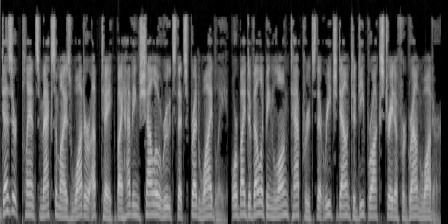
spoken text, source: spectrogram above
Desert plants maximize water uptake by having shallow roots that spread widely, or by developing long taproots that reach down to deep rock strata for groundwater.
